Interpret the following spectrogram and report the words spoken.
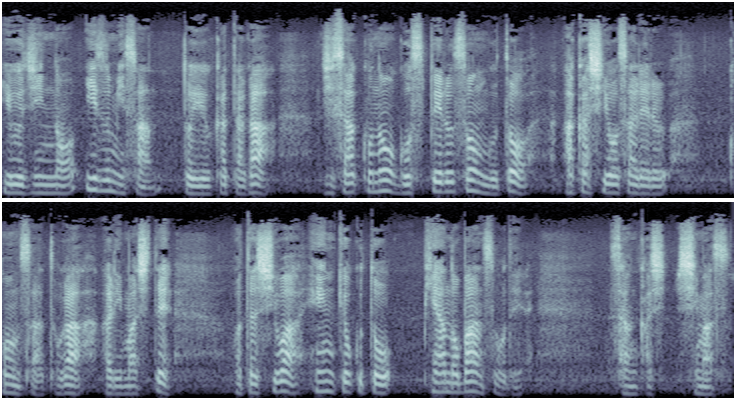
友人の泉さんという方が自作のゴスペルソングと証しをされるコンサートがありまして私は編曲とピアノ伴奏で参加します。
